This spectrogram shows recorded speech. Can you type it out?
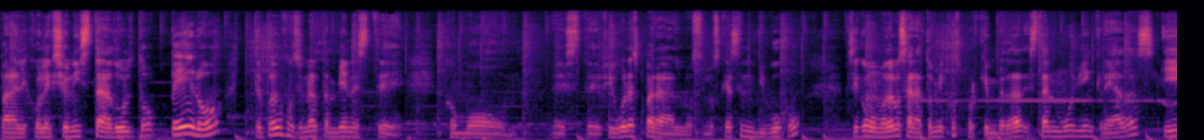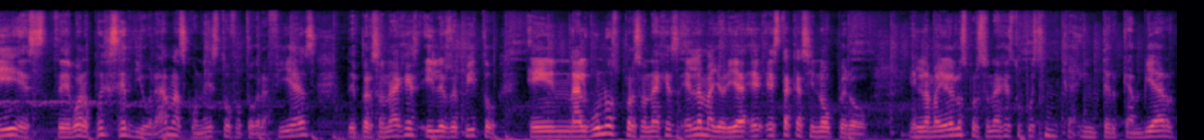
para el coleccionista adulto, pero te pueden funcionar también este, como este, figuras para los, los que hacen dibujo así como modelos anatómicos porque en verdad están muy bien creadas. Y este bueno puedes hacer dioramas con esto fotografías de personajes. Y les repito en algunos personajes en la mayoría e, esta casi no pero en la mayoría de los personajes tú puedes intercambiar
